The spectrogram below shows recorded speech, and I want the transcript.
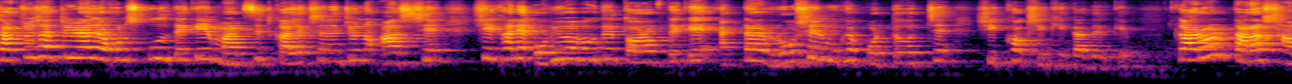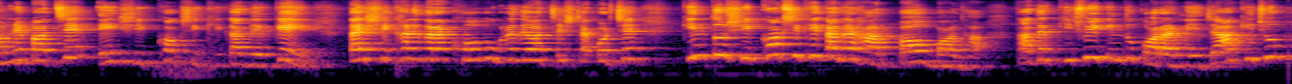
ছাত্রছাত্রীরা যখন স্কুল থেকে মার্কশিট কালেকশনের জন্য আসছে, সেখানে অভিভাবকদের তরফ থেকে একটা রোষের মুখে পড়তে হচ্ছে শিক্ষক শিক্ষিকাদেরকে কারণ তারা সামনে পাচ্ছে এই শিক্ষক শিক্ষিকাদেরকেই। তাই সেখানে তারা ক্ষোভ উগড়ে দেওয়ার চেষ্টা করছে। কিন্তু শিক্ষক শিক্ষিকাদের হাত পাও বাঁধা। তাদের কিছুই কিন্তু করার নেই। যা কিছু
